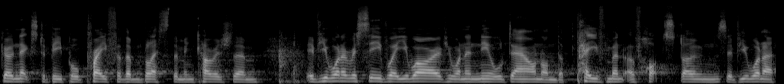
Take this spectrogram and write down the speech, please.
go next to people, pray for them, bless them, encourage them. If you want to receive where you are, if you want to kneel down on the pavement of hot stones, if you want to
